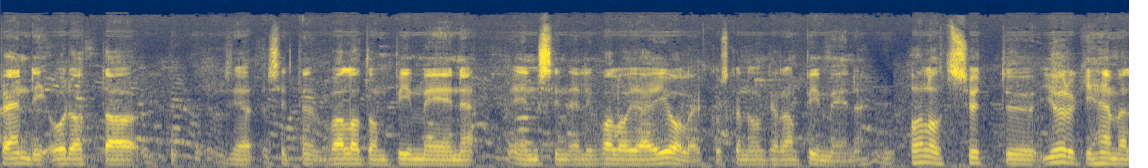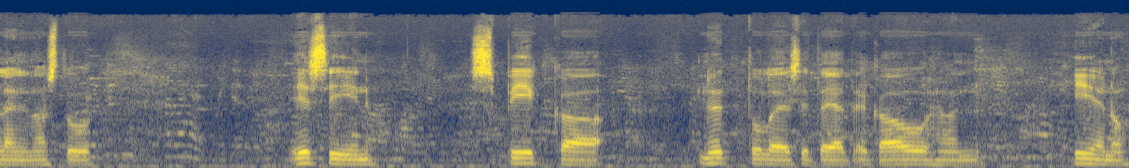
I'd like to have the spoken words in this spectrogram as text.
Bändi odottaa ja sitten valot on pimeänä ensin, eli valoja ei ole, koska ne on kerran pimeänä. Valot syttyy, Jyrki Hämäläinen astuu esiin, spiikkaa, nyt tulee sitä ja kauhean hieno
